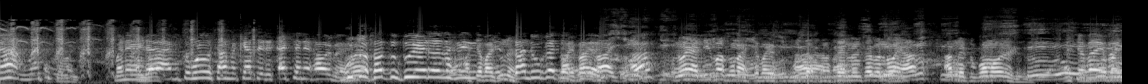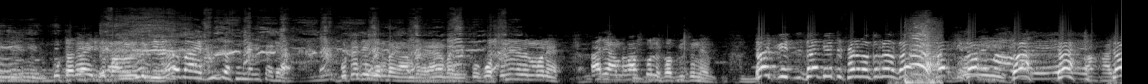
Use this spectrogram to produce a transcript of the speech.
না মানে এটা আমি তো মনে হচ্ছে কাটতে না খাওয়াবে বুঝছ স্যার তুই এটা আচ্ছা ভাই শুনে দান উড়ে ভাই ভাই ভাই নয়া নির্বাচন আসছে ভাই চেয়ারম্যান সাহেব নয়া আপনি একটু কমাও রে আচ্ছা ভাই ভাই বুটা দেয় যে ভালো বুঝছি না ভাই বুঝছ না বিষয়টা বুটা দিয়ে ভাই আমরা হ্যাঁ ভাই কষ্ট নিয়ে নেবেন মনে আরে আমরা পাস করলে সব কিছু নেন দাঁত দাঁত দিতে ছাড় মত না আমরা কইছি না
